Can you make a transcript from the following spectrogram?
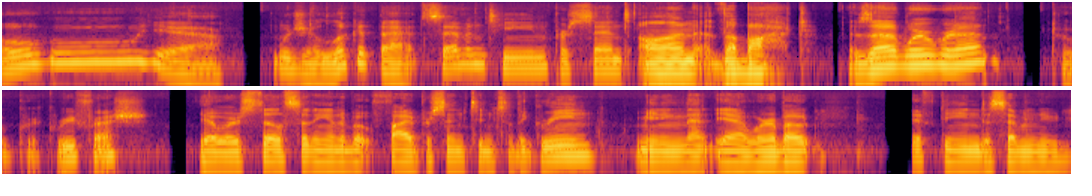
Oh, yeah. Would you look at that? 17% on the bot. Is that where we're at? do a quick refresh. Yeah, we're still sitting at about 5% into the green, meaning that, yeah, we're about 15 to 70,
